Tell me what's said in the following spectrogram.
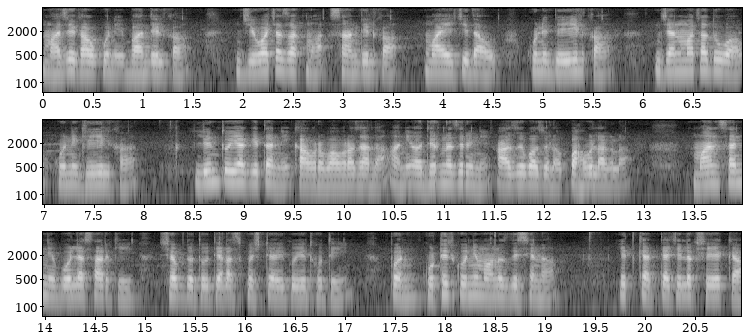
माझे घाव कुणी बांधेल का? जीवाच्या जखमा सांधील का? मायेची दाव कुणी देईल का? जन्माचा दुवा कोणी घेईल का? लिंतो या गीताने कावरा-बावरा झाला आणि अधीर नजरेने आजूबाजूला पाहू लागला. माणसांनी बोलल्यासारखे शब्द तो त्याला स्पष्ट ऐकू येत होते पण कुठेच कोणी माणूस दिसेना. इतक्यात त्याचे लक्ष एका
